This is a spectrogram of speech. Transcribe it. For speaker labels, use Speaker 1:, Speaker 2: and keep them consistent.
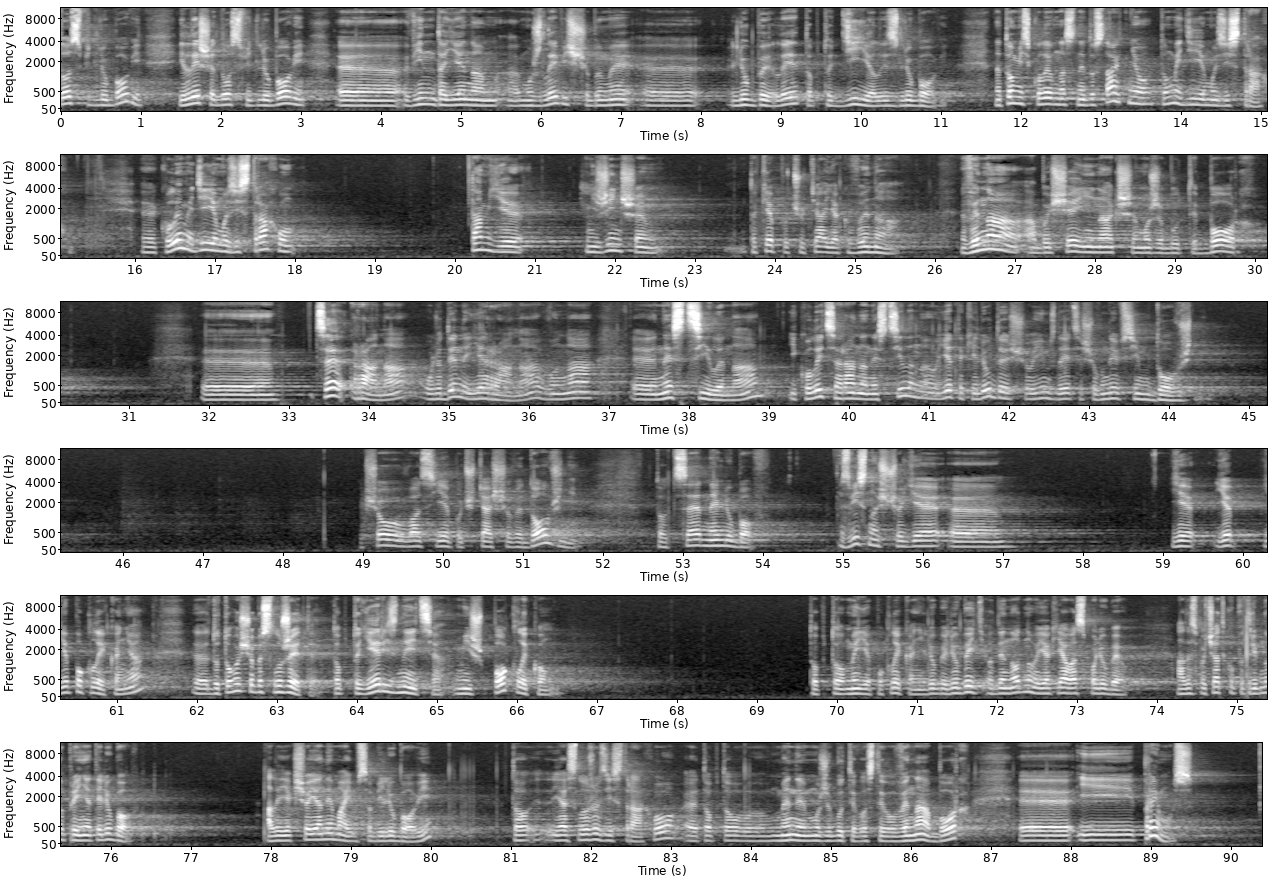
Speaker 1: досвід любові, і лише досвід любові е, він дає нам е, можливість, щоб ми е, любили, тобто діяли з любові. Натомість, коли в нас недостатньо, то ми діємо зі страху. Коли ми діємо зі страху, там є, між іншим, таке почуття, як вина. Вина або ще інакше може бути борг. Е, Це рана, у людини є рана, вона е, не зцілена. І коли ця рана не зцілена, є такі люди, що їм здається, що вони всім довжні. Якщо у вас є почуття, що ви довжні, то це не любов. Звісно, що є, е, є, є, є покликання е, до того, щоб служити. Тобто є різниця між покликом, тобто ми є покликані, люби, любіть один одного, як я вас полюбив. Але спочатку потрібно прийняти любов. Але якщо я не маю в собі любові, то я служу зі страху, е, тобто в мене може бути властиво вина, борг е, і примус.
